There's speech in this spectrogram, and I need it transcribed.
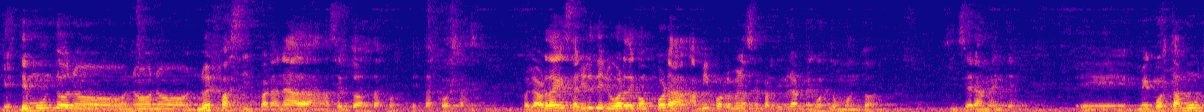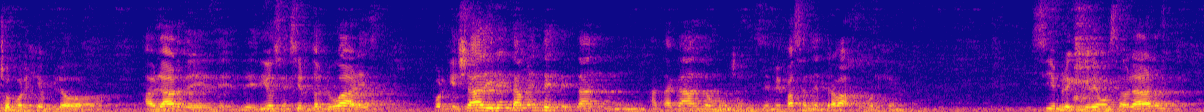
Que este mundo no, no, no, no es fácil para nada hacer todas estas, estas cosas. Pues la verdad que salir del lugar de confort, a, mí por lo menos en particular, me cuesta un montón, sinceramente. Eh, me cuesta mucho, por ejemplo, hablar de, Dios en ciertos lugares, porque ya directamente te están atacando muchas veces. Me pasa en el trabajo, por ejemplo. Siempre que queremos hablar,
